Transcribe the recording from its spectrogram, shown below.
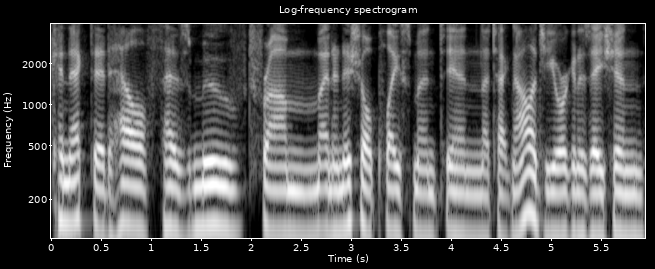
connected health has moved from an initial placement in a technology organization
